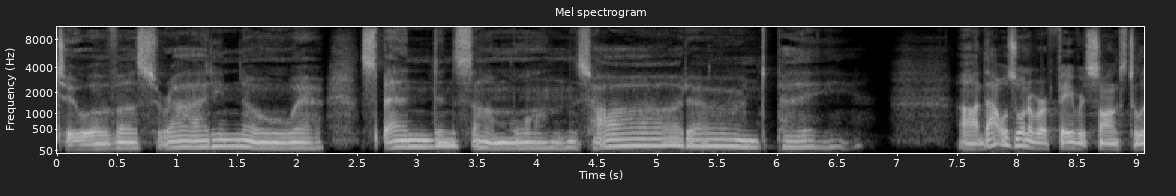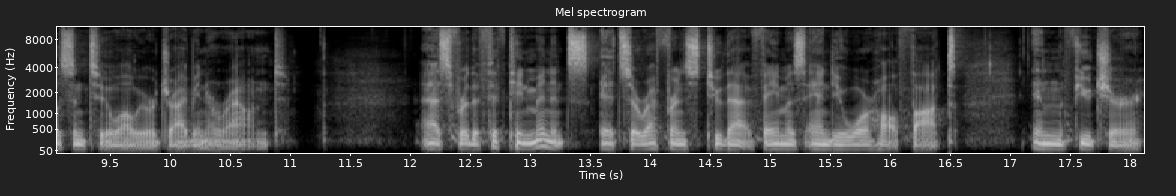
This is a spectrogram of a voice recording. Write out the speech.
Two of us riding nowhere, spending someone's hard earned pay. Uh, that was one of our favorite songs to listen to while we were driving around. As for the 15 minutes, it's a reference to that famous Andy Warhol thought in the future,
